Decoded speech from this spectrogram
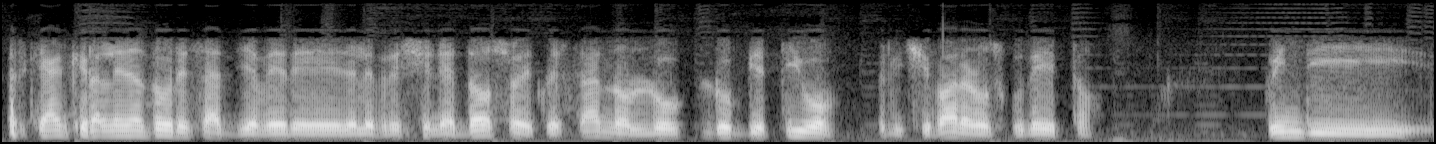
perché anche l'allenatore sa di avere delle pressioni addosso e quest'anno lo, l'obiettivo principale è lo scudetto. Quindi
